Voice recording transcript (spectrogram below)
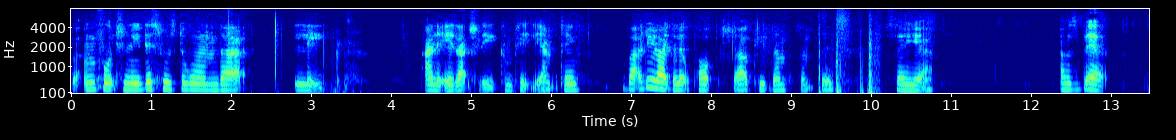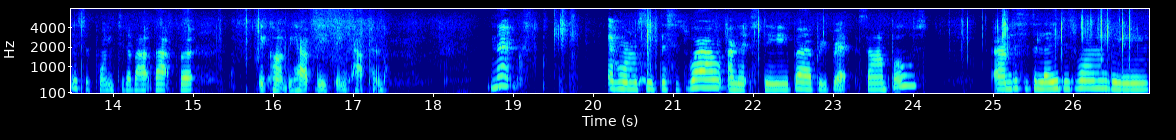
But unfortunately, this was the one that leaked. And it is actually completely empty. But I do like the little pots, so I'll keep them for something. So yeah, I was a bit disappointed about that, but it can't be helped. These things happen. Next, everyone received this as well, and it's the Burberry Brit samples. Um, this is the ladies one. The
